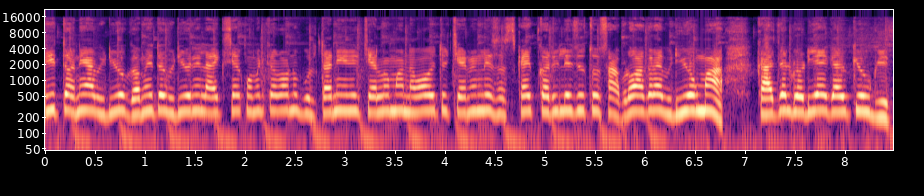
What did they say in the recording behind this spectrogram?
ગીત અને આ વીડિયો ગમે તો વિડીયોને લાઇક શેર કોમેન્ટ કરવાનું ભૂલતા નહીં. અને ચેનલમાં નવા હોય તો ચેનલને સબસ્ક્રાઈબ કરી લેજો. તો સાંભળો આગળ આ વિડીયોમાં કાજલ ડોડિયાએ ગાયું કેવું ગીત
